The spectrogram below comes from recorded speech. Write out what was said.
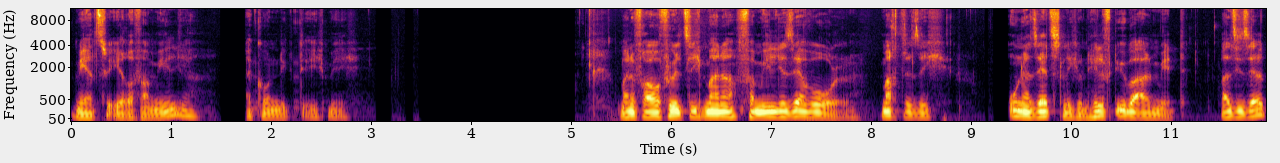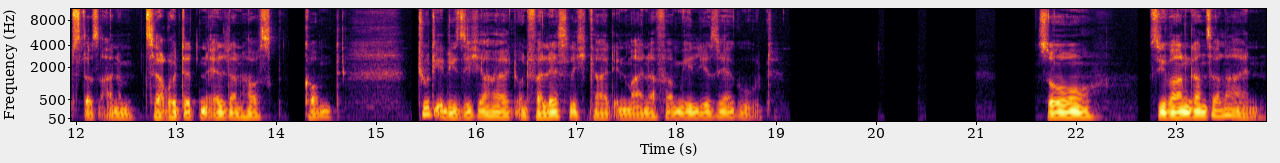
mehr zu ihrer Familie? erkundigte ich mich. Meine Frau fühlt sich meiner Familie sehr wohl, machte sich unersetzlich und hilft überall mit. Weil sie selbst aus einem zerrütteten Elternhaus kommt, tut ihr die Sicherheit und Verlässlichkeit in meiner Familie sehr gut. So, sie waren ganz allein,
